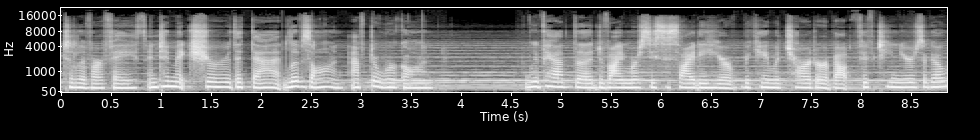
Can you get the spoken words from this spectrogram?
to live our faith and to make sure that that lives on after we're gone. We've had the Divine Mercy Society here, became a charter about 15 years ago,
